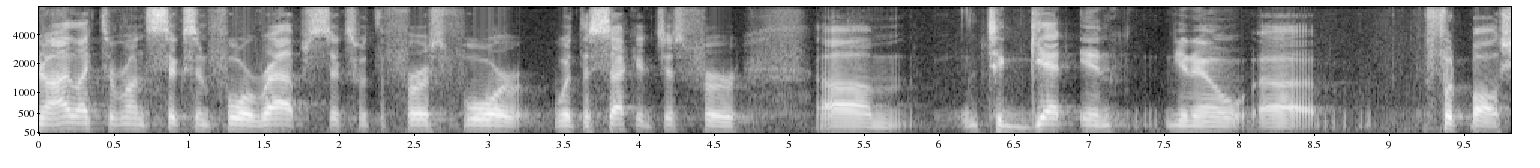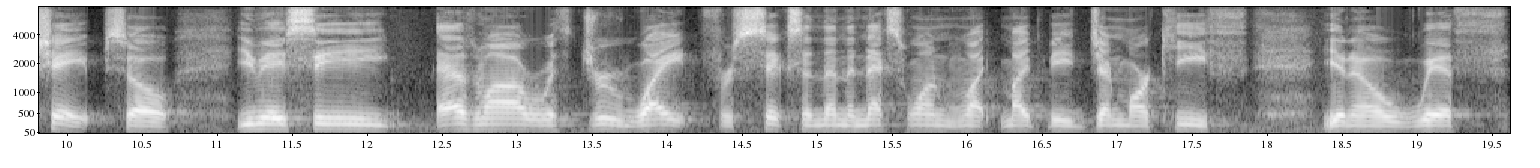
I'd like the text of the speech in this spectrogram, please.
know, I like to run six and four reps, six with the first, four with the second, just for um, to get in. You know, uh, football shape. So you may see Asmar with Drew White for six, and then the next one might, might be Genmark you know, with,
